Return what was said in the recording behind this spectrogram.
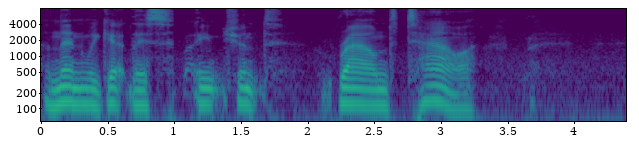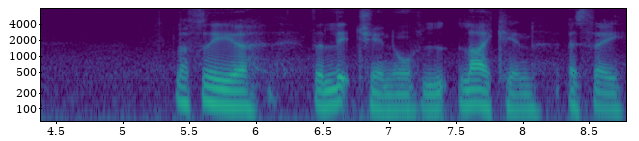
And then we get this ancient round tower. Love the, uh, the lichen or lichen as they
